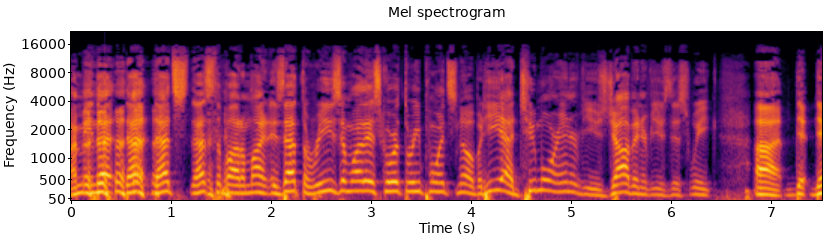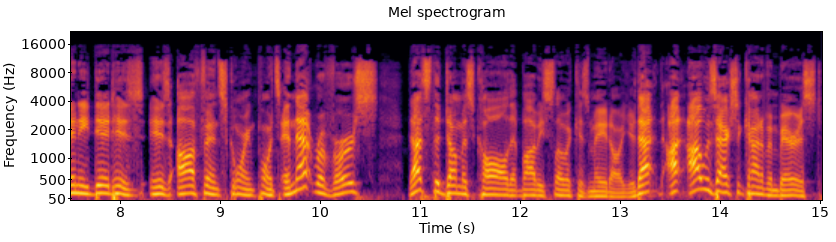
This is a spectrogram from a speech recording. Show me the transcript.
I mean that, that that's that's the bottom line. Is that the reason why they scored three points? No, but he had two more interviews, job interviews this week, uh, th- than he did his his offense scoring points. And that reverse, that's the dumbest call that Bobby Slowik has made all year. That I, I was actually kind of embarrassed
